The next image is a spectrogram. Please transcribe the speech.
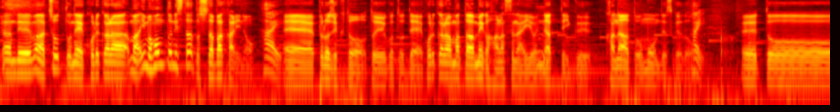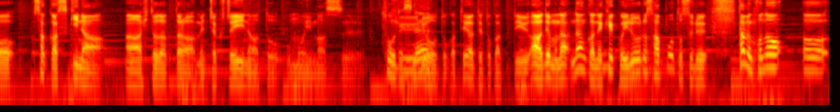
なんでまあちょっとねこれからまあ今本当にスタートしたばかりの、はいえープロジェクトということでこれからまた目が離せないようになっていくかなと思うんですけど、はいえっ、とサッカー好きなあ人だったらめちゃくちゃいいなと思います。そうですね。給料とか手当とかっていうあでもななんかね結構いろいろサポートする。多分このお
